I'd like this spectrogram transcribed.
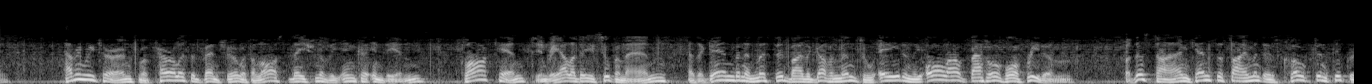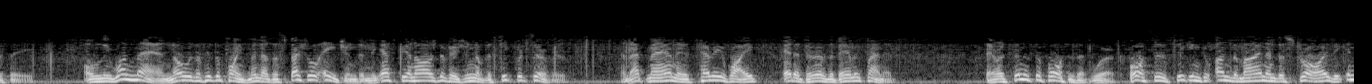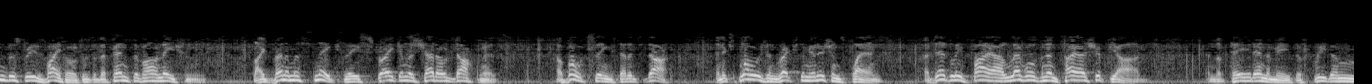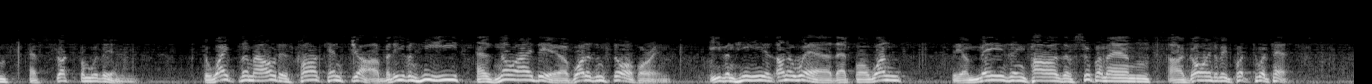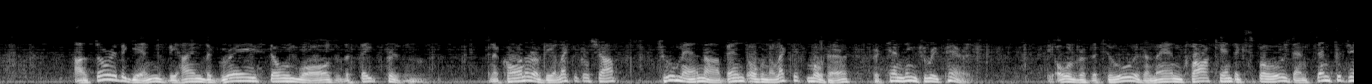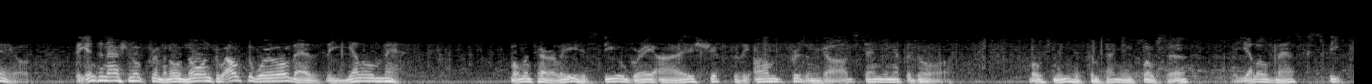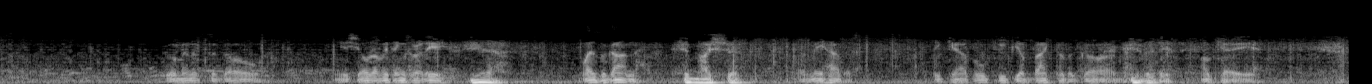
Having returned from a perilous adventure with the lost nation of the Inca Indians, Clark Kent, in reality Superman, has again been enlisted by the government to aid in the all-out battle for freedom. But this time, Kent's assignment is cloaked in secrecy. Only one man knows of his appointment as a special agent in the espionage division of the Secret Service, and that man is Perry White, editor of the Daily Planet. There are sinister forces at work, forces seeking to undermine and destroy the industries vital to the defense of our nation. Like venomous snakes, they strike in the shadowed darkness. A boat sinks at its dock. An explosion wrecks the munitions plant. A deadly fire levels an entire shipyard. And the paid enemies of freedom have struck from within. To wipe them out is Clark Kent's job, but even he has no idea of what is in store for him. Even he is unaware that for once, the amazing powers of Superman are going to be put to a test. Our story begins behind the gray stone walls of the state prison. In a corner of the electrical shop, two men are bent over an electric motor pretending to repair it. The older of the two is a man Clark Kent exposed and sent to jail, the international criminal known throughout the world as the Yellow Mask. Momentarily, his steel gray eyes shift to the armed prison guard standing at the door. Motioning his companion closer, the Yellow Mask speaks. Two minutes to go. You sure everything's ready? Yeah, Where's the gun? in my shirt. Let me have it. Be careful. Keep your back to the guard. Here it is. Okay.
